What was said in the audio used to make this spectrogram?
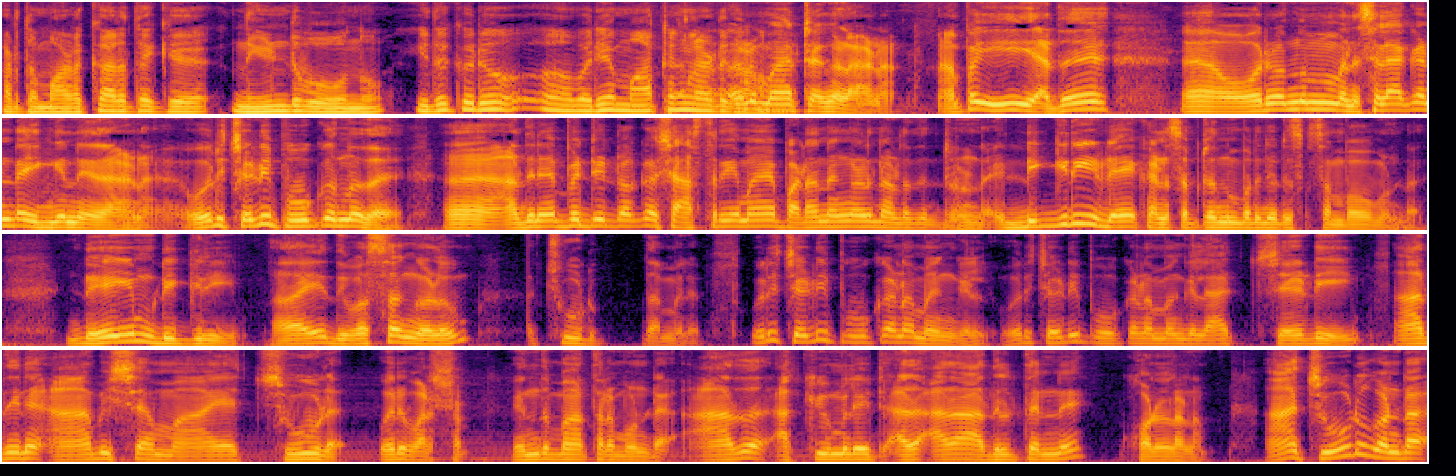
അടുത്ത മഴക്കാലത്തേക്ക് നീണ്ടുപോകുന്നു ഇതൊക്കെ ഒരു വലിയ മാറ്റങ്ങളായിട്ട് മാറ്റങ്ങളാണ്. അപ്പം ഈ അത് ഓരോന്നും മനസ്സിലാക്കേണ്ട ഇങ്ങനെയാണ്. ഒരു ചെടി പൂക്കുന്നത് അതിനെ പറ്റിയിട്ടൊക്കെ ശാസ്ത്രീയമായ പഠനങ്ങൾ നടന്നിട്ടുണ്ട്. ഡിഗ്രി ഡേ കൺസെപ്റ്റ് എന്ന് പറഞ്ഞൊരു സംഭവമുണ്ട്. ഡേയും ഡിഗ്രിയും അതായത് ദിവസങ്ങളും ചൂടും തമ്മിൽ ഒരു ചെടി പൂക്കണമെങ്കിൽ ഒരു ചെടി പൂക്കണമെങ്കിൽ ആ ചെടി അതിന് ആവശ്യമായ ചൂട് ഒരു വർഷം. എന്തുമാത്രമുണ്ട്? അത് അക്യൂമുലേറ്റ് അത് അത് അതിൽ തന്നെ കൊള്ളണം. ആ ചൂട് കൊണ്ട്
